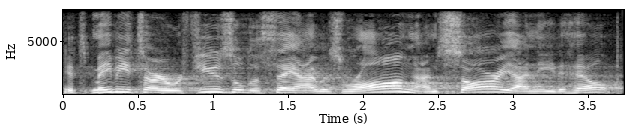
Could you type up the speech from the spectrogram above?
It's, maybe it's our refusal to say, I was wrong, I'm sorry, I need help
